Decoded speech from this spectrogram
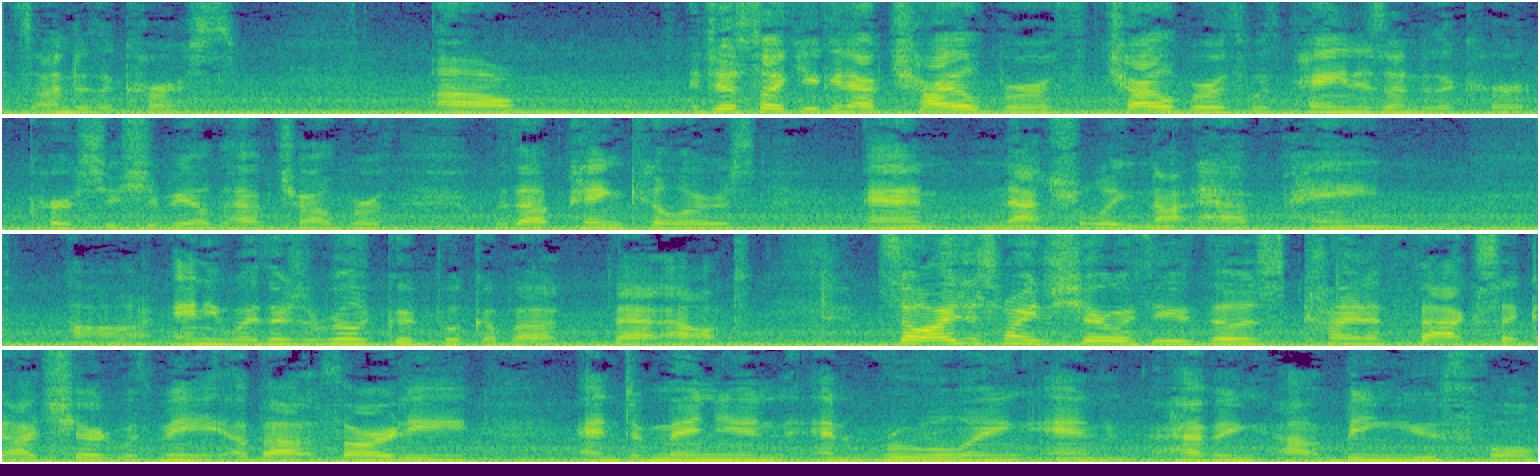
It's under the curse. Um, just like you can have childbirth, childbirth with pain is under the cur curse. You should be able to have childbirth without painkillers and naturally not have pain. Uh, anyway, there's a really good book about that out. So I just wanted to share with you those kind of facts that God shared with me about authority and dominion and ruling and having uh, being youthful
